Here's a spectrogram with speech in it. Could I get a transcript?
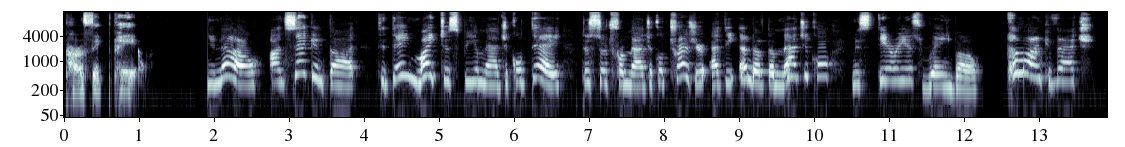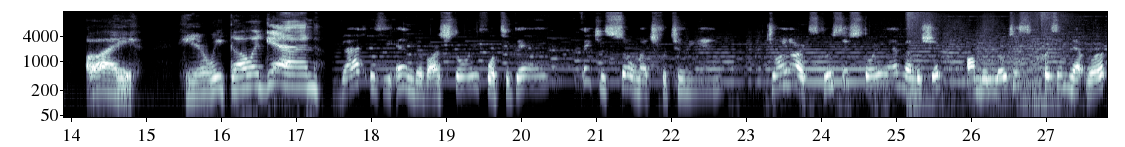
Perfect pair. You know, on second thought, today might just be a magical day to search for magical treasure at the end of the magical, mysterious rainbow. Come on, Kvetch. Oi, here we go again. That is the end of our story for today. Thank you so much for tuning in. Join our exclusive Storyland membership on the Lotus Prism Network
